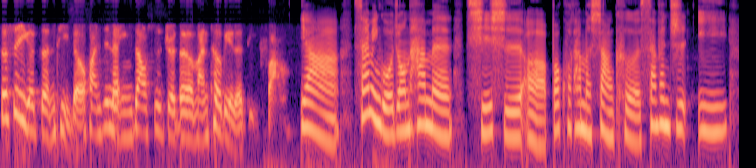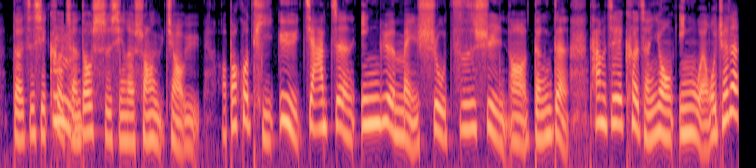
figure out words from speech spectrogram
这是一个整体的环境的营造，是觉得蛮特别的地方。呀，三民国中他们其实呃，包括他们上课三分之一。的这些课程都实行了双语教育啊，包括体育、家政、音乐、美术、资讯啊等等，他们这些课程用英文，我觉得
